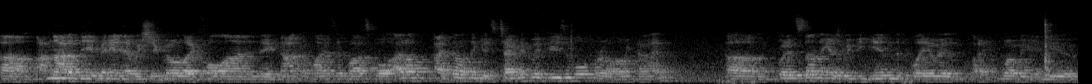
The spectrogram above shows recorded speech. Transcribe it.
Um, I'm not of the opinion that we should go like full on and make non-compliance impossible. I don't, I don't think it's technically feasible for a long time. Um, but it's something as we begin to play with like what we can do.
